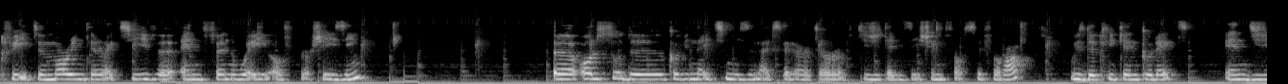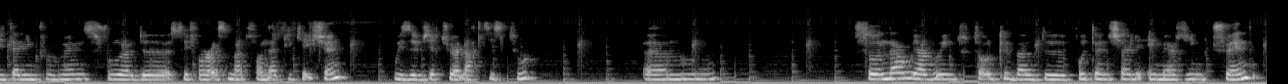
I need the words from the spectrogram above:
create a more interactive and fun way of purchasing. Uh, also, the COVID 19 is an accelerator of digitalization for Sephora with the click and collect and digital improvements through uh, the Sephora smartphone application with the virtual artist tool. Um, so now we are going to talk about the potential emerging trend.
